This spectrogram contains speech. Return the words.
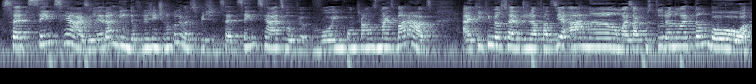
700 reais. Ele era lindo. Eu falei, gente, eu nunca levar esse vestido de 700 reais, vou, vou encontrar uns mais baratos. Aí o que, que meu cérebro já fazia? Ah, não, mas a costura não é tão boa.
